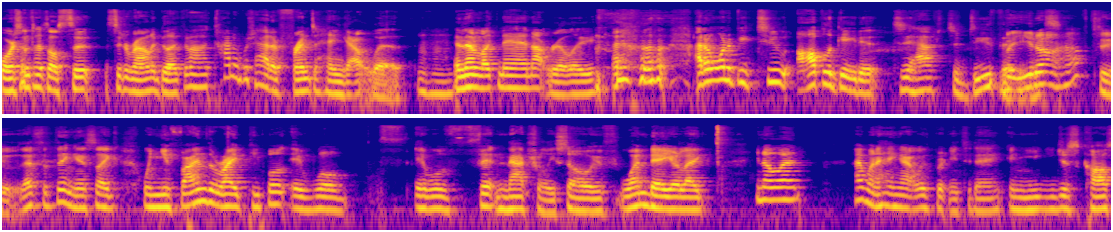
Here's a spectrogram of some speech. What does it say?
or sometimes I'll sit sit around and be like, oh, I kind of wish I had a friend to hang out with, mhm. and then I'm like, nah, not really. I don't want to be too obligated to have to do things. But you don't have to. That's the thing. It's like when you find the right people, it will it will fit naturally. So if one day you're like, you know what, I want to hang out with Brittany today, and you, you just call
